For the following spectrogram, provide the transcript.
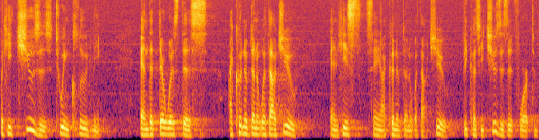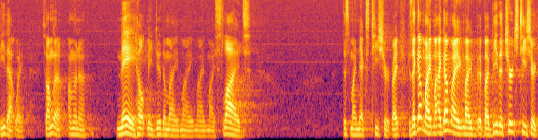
but He chooses to include me. And that there was this, I couldn't have done it without you. And He's saying, I couldn't have done it without you because He chooses it for it to be that way. So I'm going to, I'm going to, May help me do the, my, my, my, my slides this is my next t-shirt, right? Because I got my, my, I got my, my, my Be the Church t-shirt.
